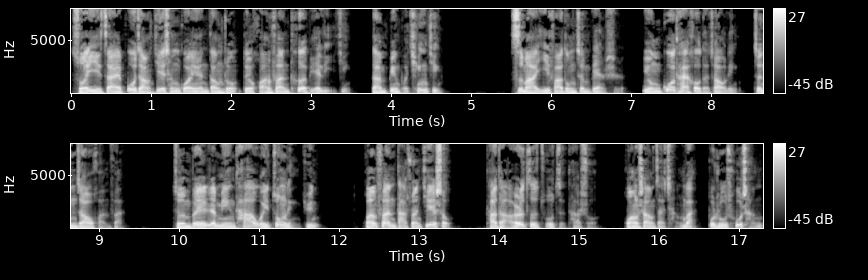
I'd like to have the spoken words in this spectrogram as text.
所以在部长阶层官员当中对桓范特别礼敬，但并不亲近。司马懿发动政变时，用郭太后的诏令征召桓范，准备任命他为中领军。桓范打算接受，他的儿子阻止他说：“皇上在城外，不如出城。”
